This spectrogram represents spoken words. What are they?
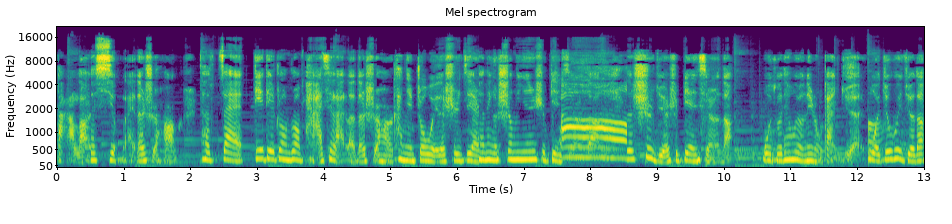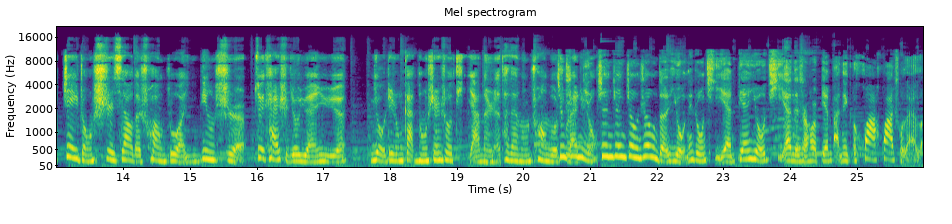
打了，他醒来的时候，他在跌跌撞撞爬起来了的时候，看见周围的世界，他那个声音是变形的，他的视觉是变形的。我昨天会有那种感觉，我就会觉得这种视效的创作一定是最开始就源于。有这种感同身受体验的人，他才能创作出来这种。就是你真真正正的有那种体验，边有体验的时候，边把那个画画出来了，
